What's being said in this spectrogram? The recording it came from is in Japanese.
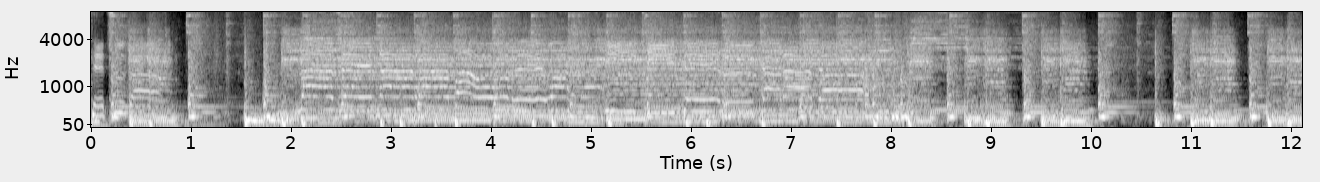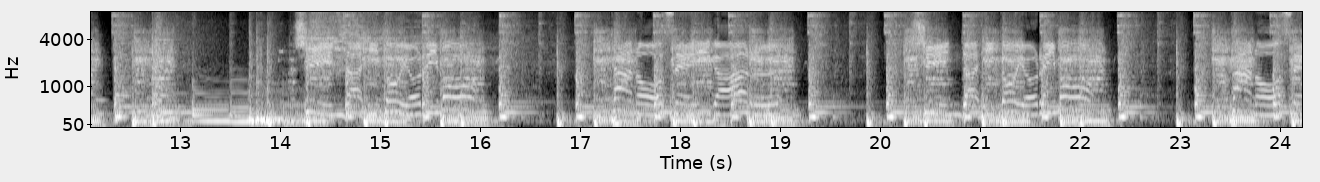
切だ。なぜならば俺は生きてるからだ。死んだ人よりも可能性がある。死んだ人よりも可能性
